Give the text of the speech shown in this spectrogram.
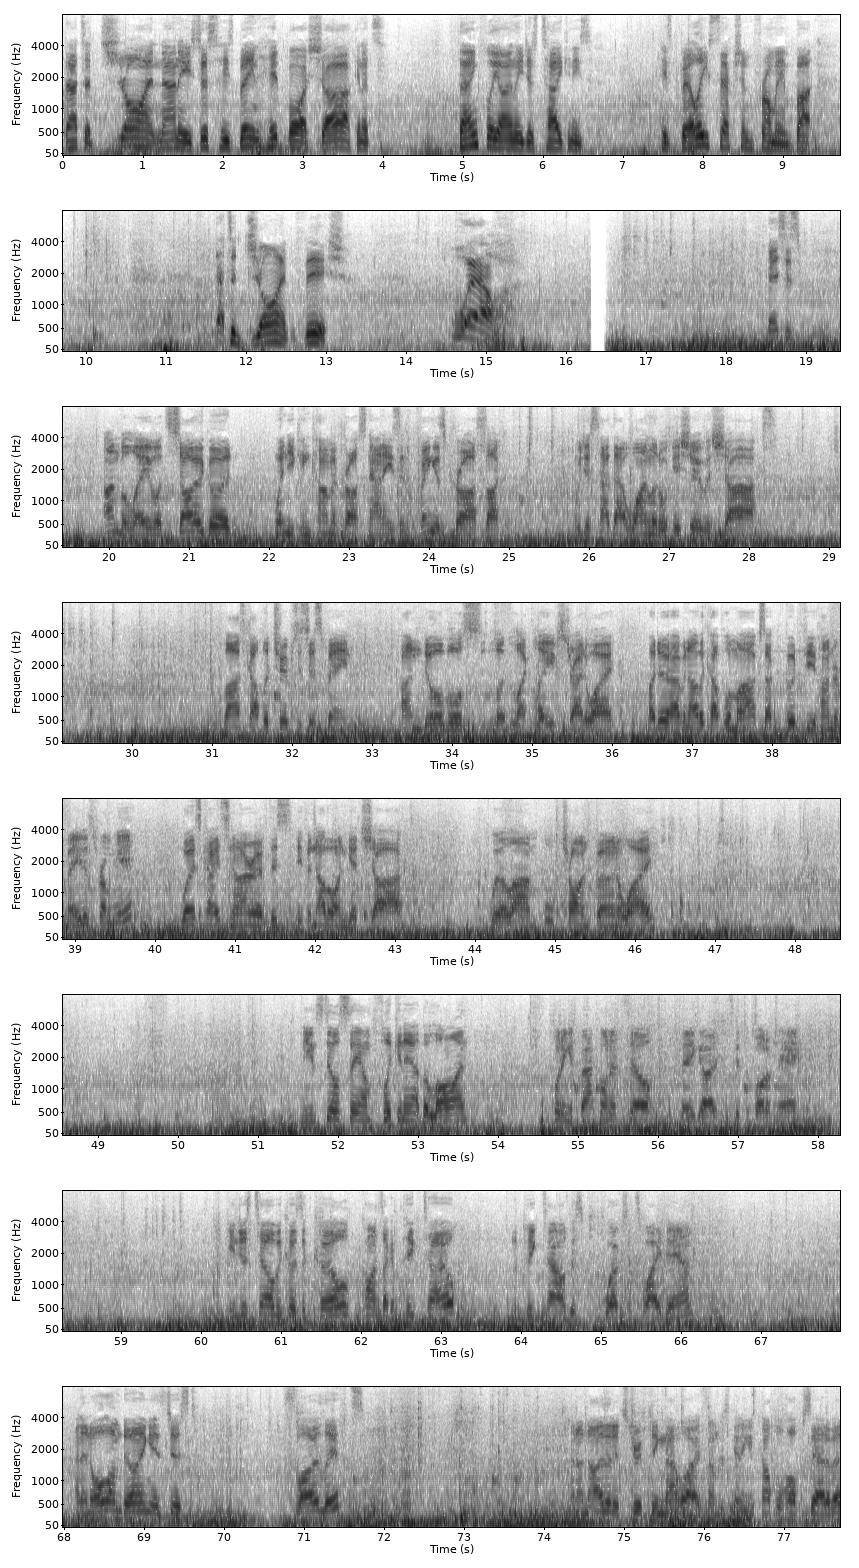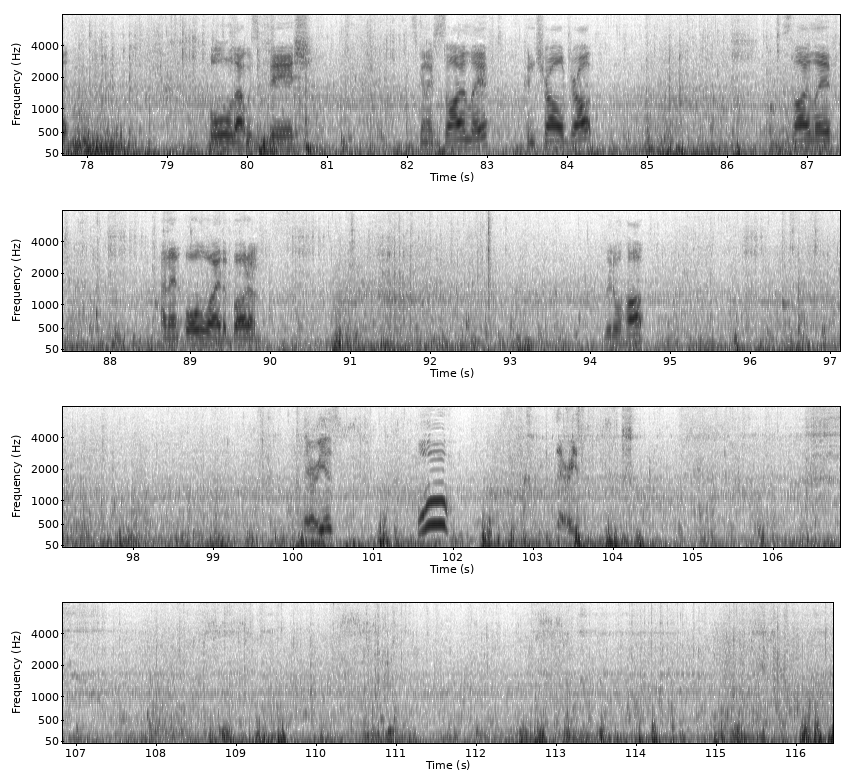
That's a giant nanny. He's just, he's been hit by a shark and it's thankfully only just taken his, his belly section from him, but that's a giant fish. Wow. This is unbelievable. It's so good when you can come across nannies and fingers crossed, like we just had that one little issue with sharks last couple of trips has just been undoable, like leave straight away. I do have another couple of marks, like a good few hundred meters from here. Worst case scenario, if this, if another one gets sharp, we'll um, we'll try and burn away. And you can still see I'm flicking out the line, putting it back on itself. There you go, it's hit the bottom now. You can just tell because the curl kind of like a pigtail and the pigtail just works its way down. And then all I'm doing is just slow lifts. And I know that it's drifting that way, so I'm just getting a couple hops out of it. Oh, that was a fish. It's gonna slow lift, control drop, slow lift, and then all the way to the bottom. Little hop. There he is. Woo! There he is.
